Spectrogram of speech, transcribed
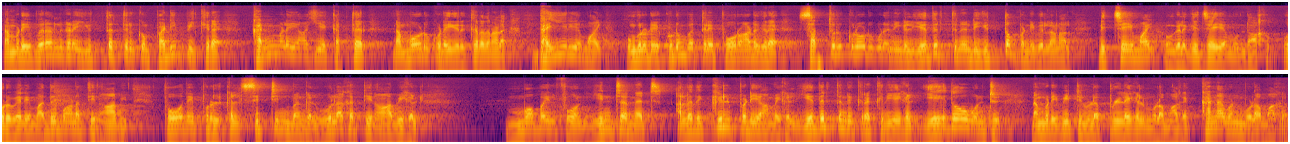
நம்முடைய விரல்களை யுத்தத்திற்கும் படிப்பிக்கிற கண்மலையாகிய கத்தர் நம்மோடு கூட இருக்கிறதுனால தைரியமாய் உங்களுடைய குடும்பத்திலே போராடுகிற சத்துருக்களோடு கூட நீங்கள் எதிர்த்து நின்று யுத்தம் பண்ணுவீர்களானால் நிச்சயமாய் உங்களுக்கு ஜெயம் உண்டாகும். ஒருவேளை மதுபானத்தின் ஆவி போதைப் பொருட்கள் சிற்றின்பங்கள் உலகத்தின் ஆவிகள் மொபைல் ஃபோன் இன்டர்நெட் அல்லது கீழ்ப்படியாமைகள் எதிர்த்து நிற்கிற கிரியைகள் ஏதோ ஒன்று நம்முடைய வீட்டில் உள்ள பிள்ளைகள் மூலமாக கணவன் மூலமாக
